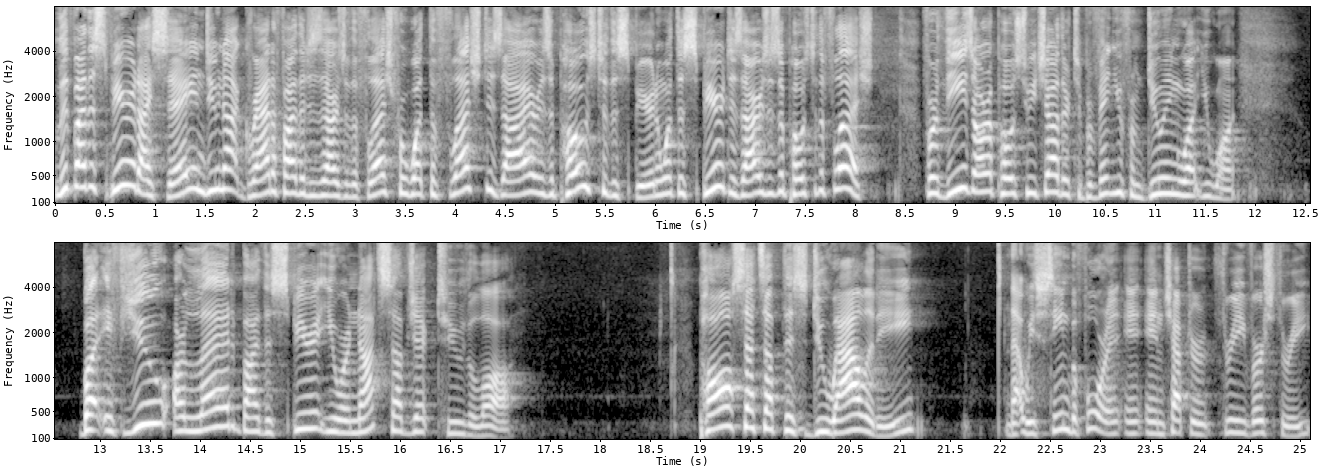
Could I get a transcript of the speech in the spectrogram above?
Live by the Spirit, I say, and do not gratify the desires of the flesh, for what the flesh desire is opposed to the Spirit, and what the Spirit desires is opposed to the flesh. For these are opposed to each other to prevent you from doing what you want. But if you are led by the Spirit, you are not subject to the law. Paul sets up this duality that we've seen before in, in, in, chapter 3, verse 3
